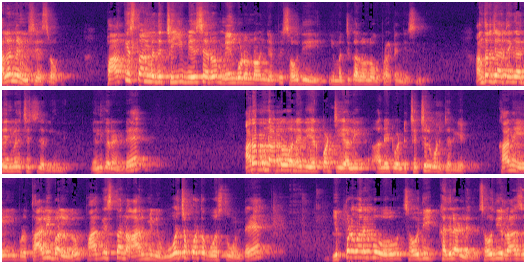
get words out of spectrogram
అలానే విశేషరావు పాకిస్తాన్ మీద చెయ్యి వేశారో మేము కూడా ఉన్నామని చెప్పి సౌదీ ఈ మధ్యకాలంలో ఒక ప్రకటన చేసింది. అంతర్జాతీయంగా దీని మీద చర్చ జరిగింది. ఎందుకనంటే అరబ్ నాటో అనేది ఏర్పాటు చేయాలి అనేటువంటి చర్చలు కూడా జరిగాయి. కానీ ఇప్పుడు తాలిబాన్లు పాకిస్తాన్ ఆర్మీని ఊచకోత కోస్తూ ఉంటే ఇప్పటి వరకు సౌదీ కదిలాడలేదు. సౌదీ రాజు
